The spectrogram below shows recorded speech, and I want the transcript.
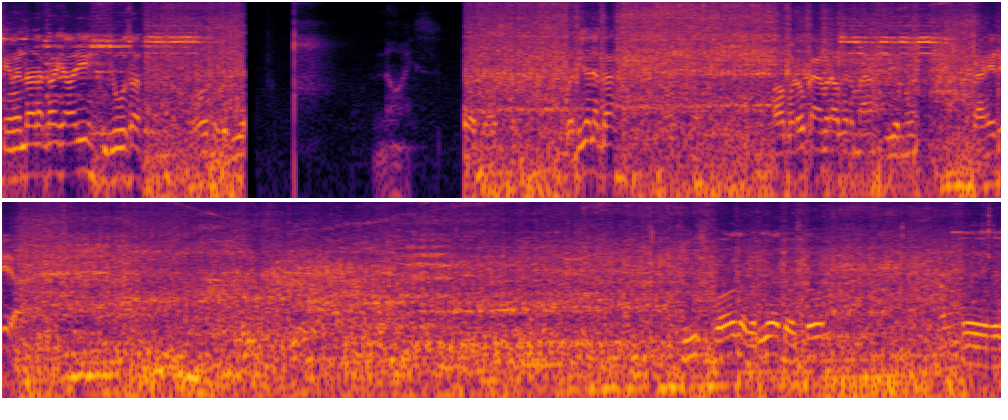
ਕਿਵੇਂ ਦਾ ਲੱਗਾ ਸ਼ਾਹ ਜੀ ਜੂਸ? ਬਹੁਤ ਵਧੀਆ। ਨਾਈਸ ਵਧੀਆ ਲੱਗਾ। ਆ ਫੜੋ ਕੈਮਰਾ ਫਿਰ ਮੈਂ ਵੀਰ ਨੂੰ। ਪੈਸੇ ਦੇ ਰਹਾ ਜੂਸ ਬਹੁਤ ਵਧੀਆ ਦੋਸਤੋ। ਤੇ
